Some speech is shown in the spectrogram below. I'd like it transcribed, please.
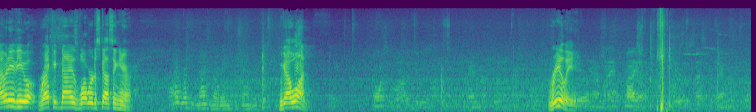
How many of you recognize what we're discussing here? I recognize about 80% of it. We got one. Really? Yeah, my, my uh, teacher was obsessed with laminar flow.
